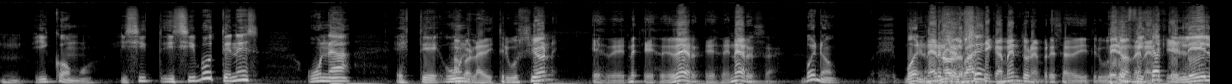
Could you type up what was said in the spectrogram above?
Mm. ¿Y cómo? Y si, y si vos tenés una. Este, un... la distribución es de, es de, DER, es de NERSA. Bueno, eh, bueno, NERSA es básicamente una empresa de distribución. Pero fíjate, lee,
